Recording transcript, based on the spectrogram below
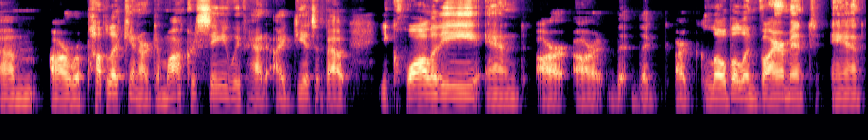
um, our republic and our democracy. We've had ideas about equality and our our the, the, our global environment and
